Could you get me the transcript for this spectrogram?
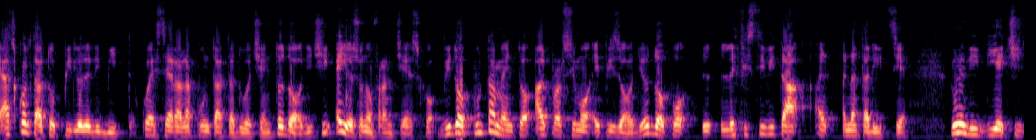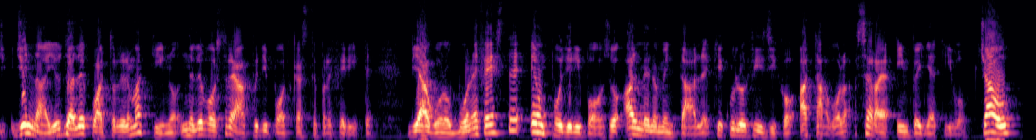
ascoltato Pillole di Bit, questa era la puntata 212 e io sono Francesco. Vi do appuntamento al prossimo episodio dopo le festività natalizie, lunedì 10 gennaio dalle 4 del mattino nelle vostre app di podcast preferite. Vi auguro buone feste e un po' di riposo, almeno mentale, che quello fisico a tavola sarà impegnativo. Ciao!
